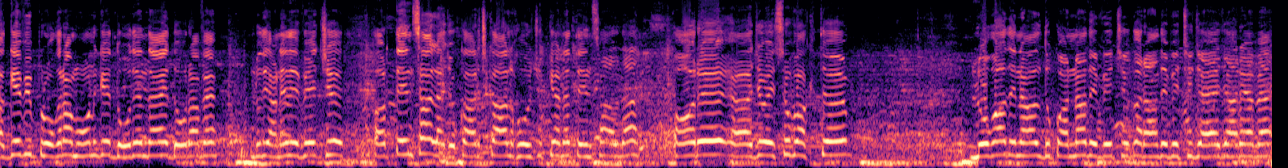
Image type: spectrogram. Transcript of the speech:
ਅੱਗੇ ਵੀ ਪ੍ਰੋਗਰਾਮ ਹੋਣਗੇ, ਦੋ ਦਿਨ ਦਾ ਇਹ ਦੌਰਾ ਹੈ ਲੁਧਿਆਣੇ ਦੇ ਵਿੱਚ ਔਰ 3 ਸਾਲ ਹੈ ਜੋ ਕਾਰਜਕਾਲ ਹੋ ਚੁੱਕਿਆ ਨਾ 3 ਸਾਲ ਦਾ ਔਰ ਜੋ ਇਸ ਵਕਤ ਲੋਕਾਂ ਦੇ ਨਾਲ, ਦੁਕਾਨਾਂ ਦੇ ਵਿੱਚ, ਘਰਾਂ ਦੇ ਵਿੱਚ ਜਾਇਆ ਜਾ ਰਿਹਾ ਵੈ,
